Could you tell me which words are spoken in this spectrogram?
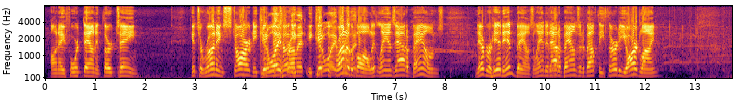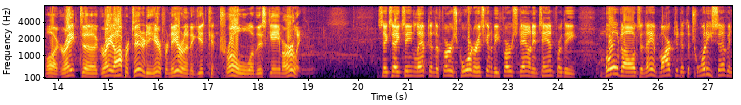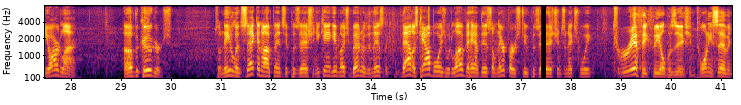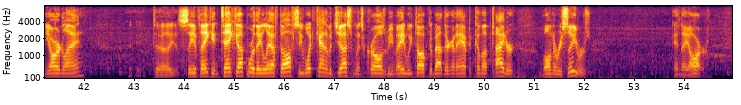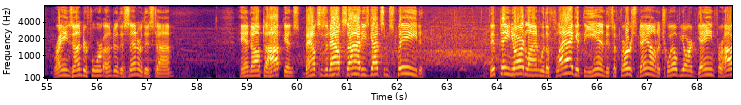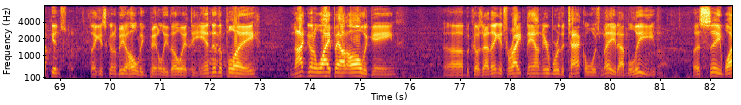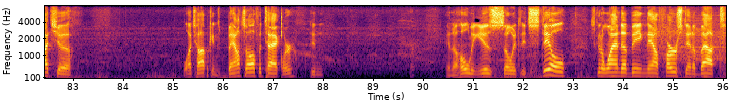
on a fourth down and 13. Gets a running start and he kicked, away the, from he, it. he kicked the front of the it. ball. It lands out of bounds. Never hit inbounds. Landed yeah. out of bounds at about the 30 yard line. Well, a great, uh, great opportunity here for Nederland to get control of this game early. 6.18 left in the first quarter. It's going to be first down and 10 for the Bulldogs, and they have marked it at the 27 yard line of the Cougars. So Nederland's second offensive possession, you can't get much better than this. The Dallas Cowboys would love to have this on their first two possessions next week. Terrific field position, 27 yard line. Uh, see if they can take up where they left off, see what kind of adjustments Crosby made. We talked about they're going to have to come up tighter on the receivers, and they are. Rains under for under the center this time. Hand off to Hopkins. Bounces it outside. He's got some speed. 15 yard line with a flag at the end. It's a first down, a 12 yard gain for Hopkins. I think it's going to be a holding penalty, though, at the end of the play. Not going to wipe out all the gain uh, because I think it's right down near where the tackle was made, I believe. Let's see. Watch. Uh, Watch Hopkins bounce off a tackler. Didn't and the holding is so it, it's still it's going to wind up being now first and about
